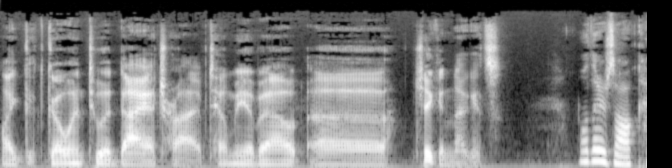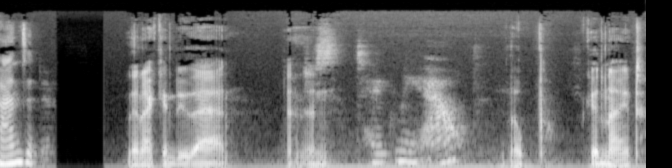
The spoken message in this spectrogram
like go into a diatribe. Tell me about uh, chicken nuggets. Well, there's all kinds of different. Then I can do that. And then, Take me out? nope. Good night.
